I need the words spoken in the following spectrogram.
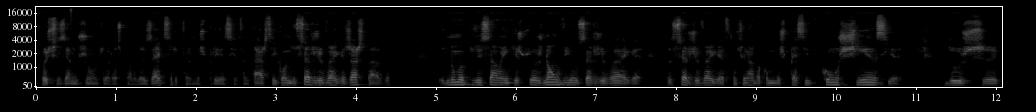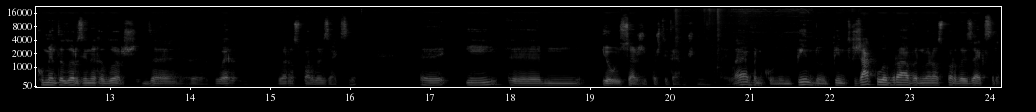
Depois fizemos junto o Eurosport 2 Extra, foi uma experiência fantástica, e quando o Sérgio Veiga já estava, numa posição em que as pessoas não viam o Sérgio Veiga o Sérgio Veiga funcionava como uma espécie de consciência dos eh, comentadores e narradores eh, do, do Eurosport 2 Extra. Eh, e um, eu e o Sérgio depois estivemos no Eleven, com o Nuno Pinto, Nuno Pinto que já colaborava no Eurosport 2 Extra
